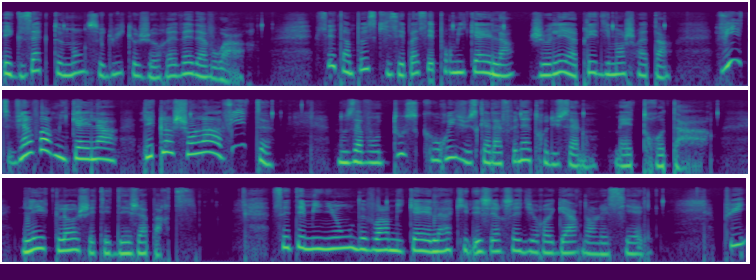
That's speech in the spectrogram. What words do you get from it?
Exactement celui que je rêvais d'avoir. C'est un peu ce qui s'est passé pour Michaela. Je l'ai appelée dimanche matin. Vite, viens voir, Michaela. Les cloches sont là, vite. Nous avons tous couru jusqu'à la fenêtre du salon, mais trop tard. Les cloches étaient déjà parties. C'était mignon de voir Michaela qui les cherchait du regard dans le ciel. Puis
